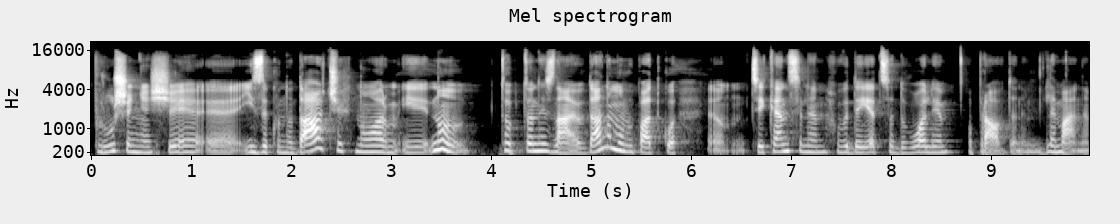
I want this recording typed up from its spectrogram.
порушення ще е, і законодавчих норм. і, ну, Тобто, не знаю, в даному випадку е, цей кенселінг видається доволі оправданим для мене.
